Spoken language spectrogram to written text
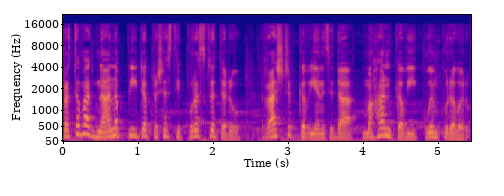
ಪ್ರಥಮ ಜ್ಞಾನಪೀಠ ಪ್ರಶಸ್ತಿ ಪುರಸ್ಕೃತರು ರಾಷ್ಟ್ರಕವಿ ಎನಿಸಿದ ಮಹಾನ್ ಕವಿ ಕುವೆಂಪುರವರು.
